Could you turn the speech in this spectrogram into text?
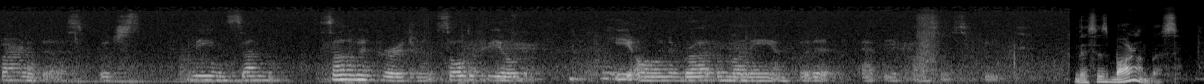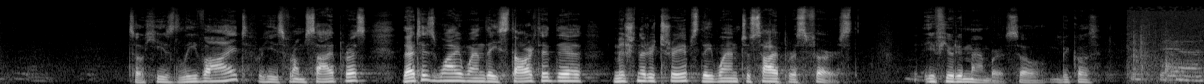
Barnabas, which means son, son of encouragement, sold a field he owned and brought the money and put it at the apostles' feet. This is Barnabas. So he's Levite, he's from Cyprus. That is why when they started their missionary trips, they went to Cyprus first, if you remember. So, because, Dad.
